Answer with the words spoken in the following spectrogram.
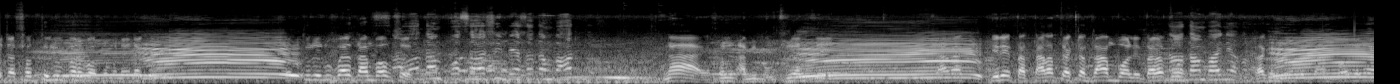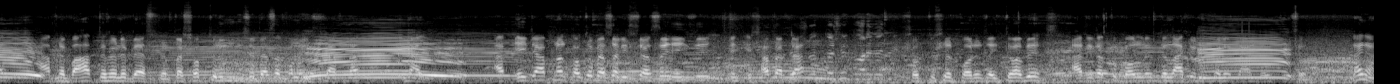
এটা সত্তরের উপরে বলছো মানে এটা সত্তরের উপরে দাম বলছে। দাম পঁচাশি বেচা দাম বাহাত্তর। না এখন আমি বলছিলাম যে তারা কিরে তারা তো একটা দাম বলে তারা তো দাম পাইনি এখন। আপনি বাহাত্তর হলে বেচবেন তার সত্তরের নিচে বেচার কোনো ইচ্ছা আপনার নাই। আর এইটা আপনার কত বেচার ইচ্ছা আছে? এই যে সন্তোষী পরে সত্তরের পরে যাইতে হবে। আর এটা তো বললেন যে লাখের উপরে দাম তাই না?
